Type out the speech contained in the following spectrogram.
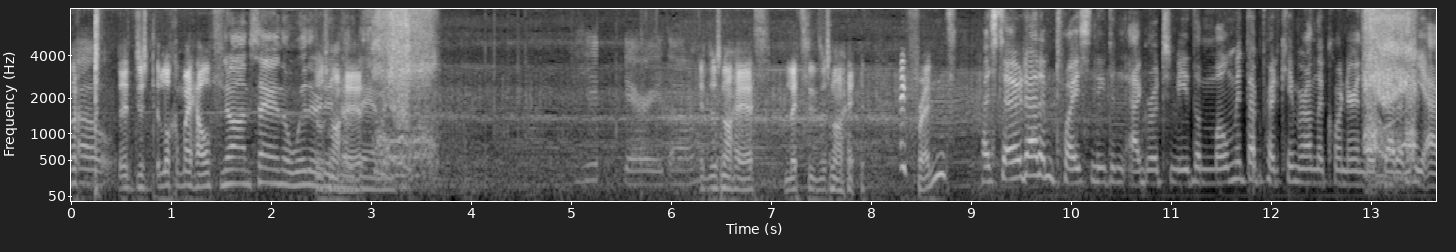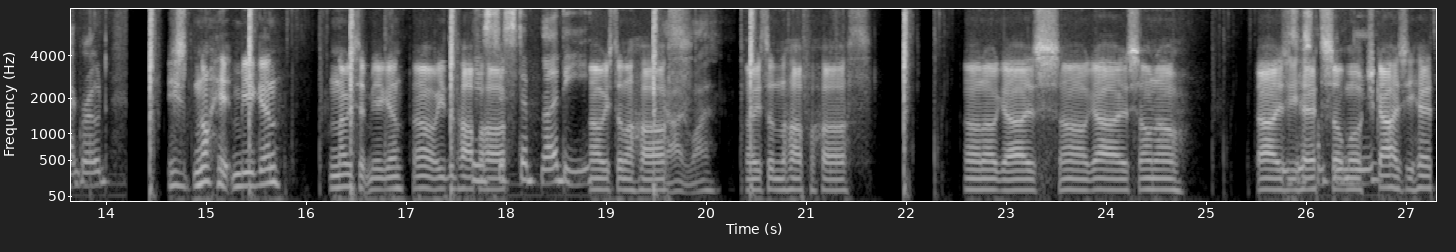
Look. Oh. Just look at my health. No, I'm saying the wither Does didn't not do hit. damage. He's scary though. It does not hit. Literally does not hit. Hey, friend. I stared at him twice and he didn't aggro to me. The moment that Pred came around the corner and looked at him, he aggroed. He's not hitting me again. No, he's hit me again. Oh, he did half He's a heart. just a buddy. Oh, he's done a heart. God, why? Oh, he's done a half a hearth. Oh no, guys. Oh, guys. Oh no. Ah, Guys, he just hit so much. you. Guys, ah, he hit.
